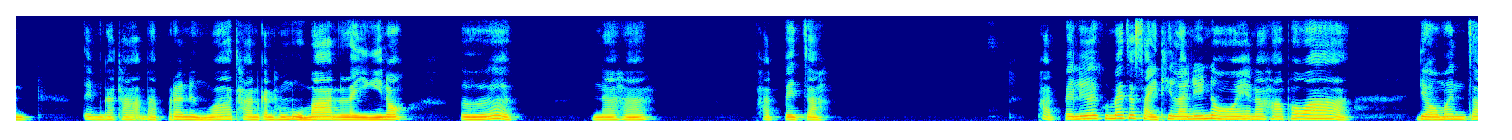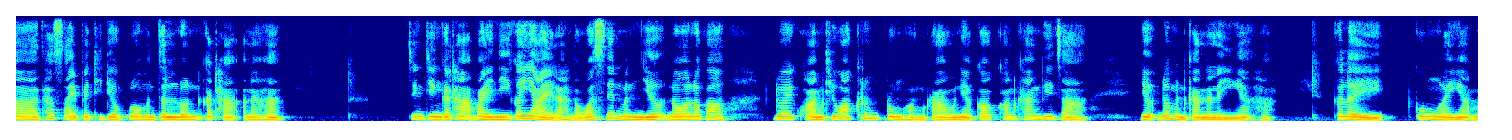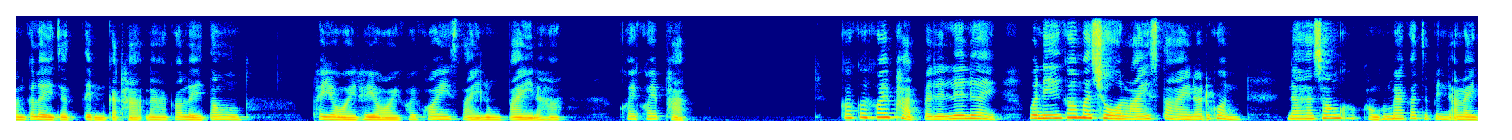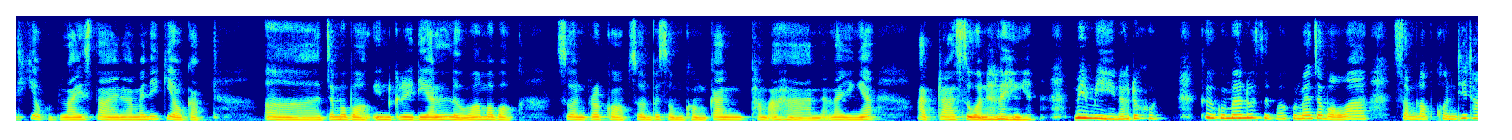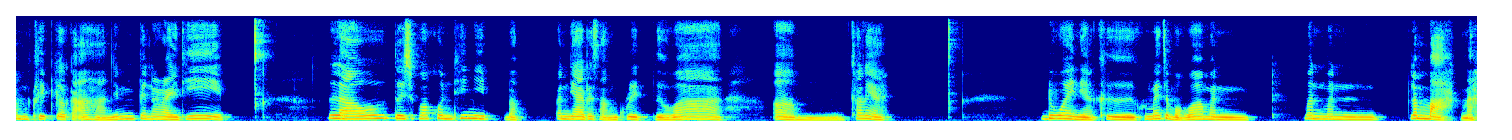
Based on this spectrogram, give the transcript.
เต็มกระทะแบบประหนึ่งว่าทานกันทั้งหมู่บ้านอะไรอย่างงี้เนาะเออนะคะผัดไปจ้ะผัดไปเรื่อยคุณแม่จะใส่ทีละน้อยๆนะคะ เพราะว่าเดี๋ยวมันจะถ้าใส่ไปทีเดียวกลัวมันจะล้นกระทะนะคะ จริง ๆ กระทะใบนี้ก็ใหญ่ละแต่ว่าเส้นมันเยอะเนาะแล้วก็ด้วยความที่ว่าเครื่องปรุงของเราเนี่ยก็ค่อนข้างที่จะเยอะด้วยเหมือนกันอะไรอย่างเงี้ยค่ะ ก็เลยกุ้งอะไรเงี้ยมันก็เลยจะเต็มกระทะนะคะก็เลยต้องทยอยๆค่อยๆ ใส่ลงไปนะคะ ค่อยๆผัด ก็ค่อยๆ ผัดไปเรื่อยๆ วันนี้ก็มาโชว์ไลฟ์สไตล์เนาะทุกคนนะคะช่องของคุณแม่ก็จะเป็นอะไรที่เกี่ยวกับไลฟ์สไตล์นะคะไม่ได้เกี่ยวกับ จะมาบอก ingredient หรือว่ามาบอกส่วนประกอบส่วนผสมของการทำอาหารอะไรอย่างเงี้ย อัตราส่วนอะไรอย่างเงี้ยไม่มีนะทุกคน คือคุณแม่รู้สึกว่าคุณแม่จะบอกว่าสำหรับคนที่ทำคลิปเกี่ยวกับอาหารนี่มันเป็นอะไรที่ แล้วโดยเฉพาะคนที่มีแบบบรรยาภาษาอังกฤษหรือว่าเอ่อเขาเรียกไงด้วยเนี่ยคือคุณแม่จะบอกว่ามันมันมันลำบากนะ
